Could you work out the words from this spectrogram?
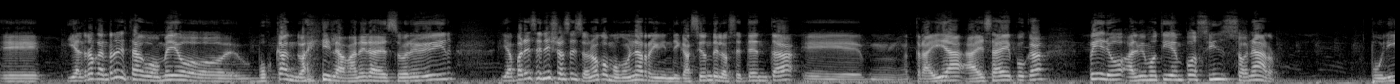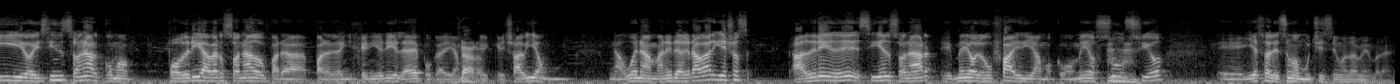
Eh, y el rock and roll estaba como medio buscando ahí la manera de sobrevivir. Y aparecen ellos eso, ¿no? Como con una reivindicación de los 70 eh, traída a esa época, pero al mismo tiempo sin sonar pulido y sin sonar como podría haber sonado para, para la ingeniería de la época, digamos, Claro. que, que ya había un- una buena manera de grabar y ellos adrede deciden sonar eh, medio low-fi, digamos, como medio sucio, eh, y eso le suma muchísimo también para mí.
